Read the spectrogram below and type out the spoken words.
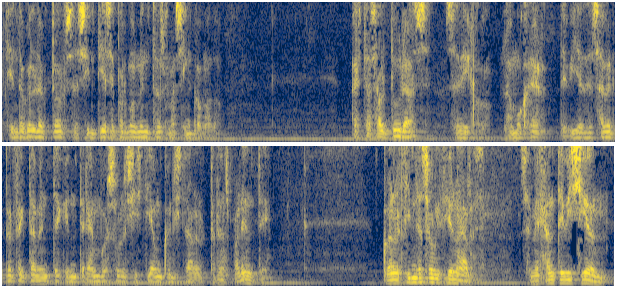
haciendo que el doctor se sintiese por momentos más incómodo. A estas alturas, se dijo, la mujer debía de saber perfectamente que entre ambos solo existía un cristal transparente. Con el fin de solucionar semejante visión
